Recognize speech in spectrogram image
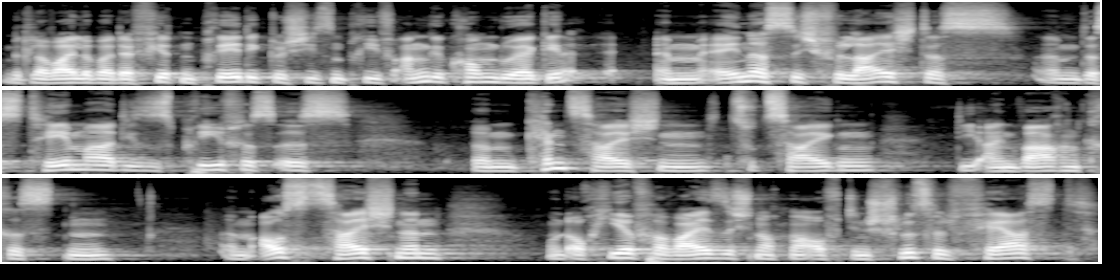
mittlerweile bei der vierten Predigt durch diesen Brief angekommen. Du ähm, erinnerst dich vielleicht, dass ähm, das Thema dieses Briefes ist, ähm, Kennzeichen zu zeigen, die einen wahren Christen auszeichnen. Und auch hier verweise ich nochmal auf den Schlüsselvers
